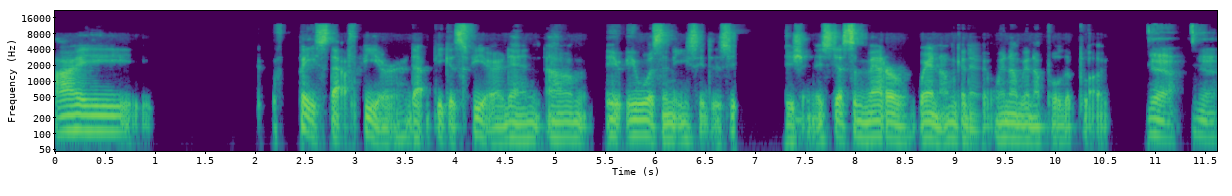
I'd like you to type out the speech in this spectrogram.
I faced that fear, that biggest fear, then um, it, it was an easy decision. It's just a matter of when I'm gonna when I'm gonna pull the plug. Yeah, yeah.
